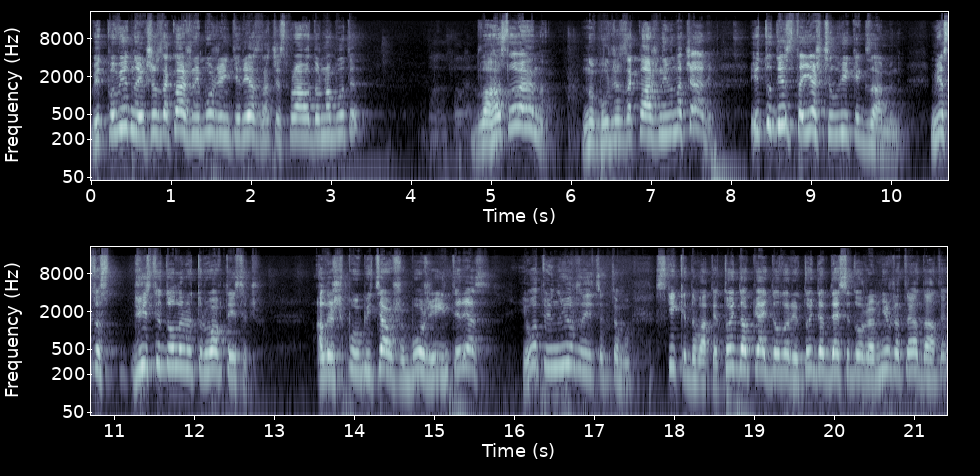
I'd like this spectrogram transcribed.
Відповідно, якщо закладений Божий інтерес, значить справа повинна бути благословенна. Ну, бо вже закладений в началі. І туди стаєш чоловік екзамену. Вмісто 200 доларів торгував тисячу. Але ж пообіцяв, що Божий інтерес. І от він юрзається в цьому. Скільки давати? Той дав 5 доларів, той дав 10 доларів, а мені вже треба дати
